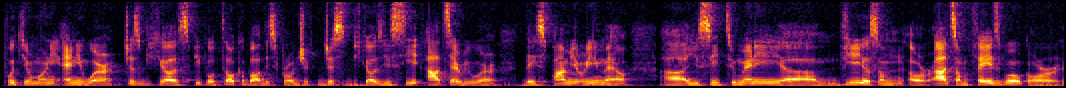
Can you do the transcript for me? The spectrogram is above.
put your money anywhere just because people talk about this project, just because you see ads everywhere, they spam your email, uh, you see too many um, videos on, or ads on Facebook or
